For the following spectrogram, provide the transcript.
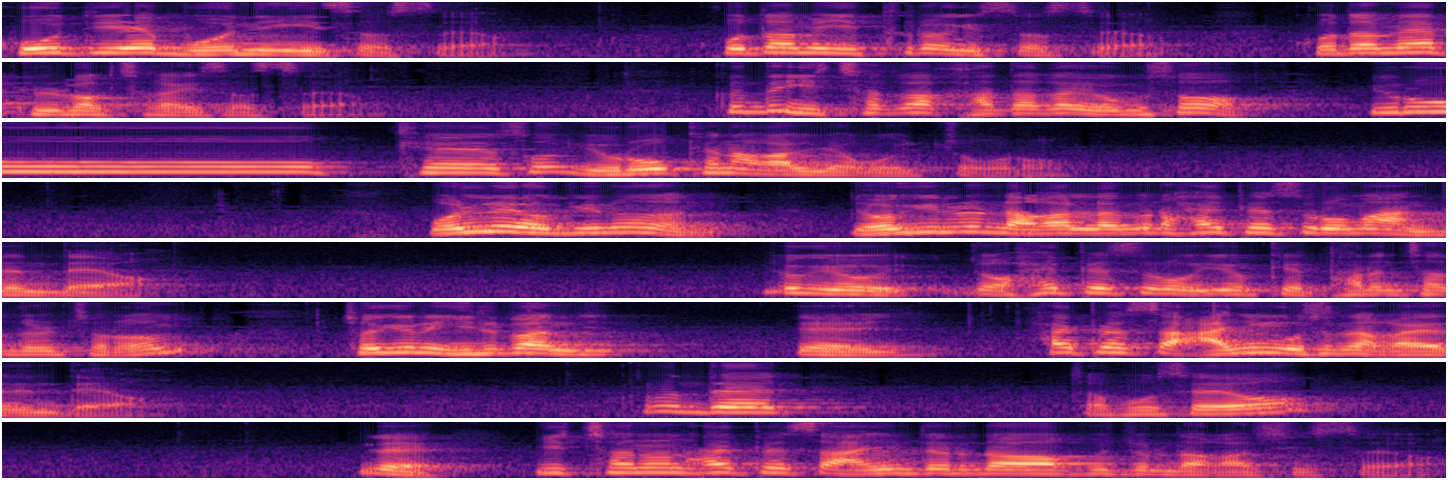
그 뒤에 모닝이 있었어요. 그 다음에 이 트럭이 있었어요. 그 다음에 불박차가 있었어요. 근데 이 차가 가다가 여기서 이렇게 해서 이렇게 나가려고 이쪽으로. 원래 여기는 여기를 나가려면 하이패스로 오면 안 된대요. 여기 요 하이패스로 이렇게 다른 차들처럼 저기는 일반 예, 하이패스 아닌 곳으로 나가야 된대요. 그런데 자 보세요. 네, 이 차는 하이패스 아닌 데로 나가고 좀 나갈 수 있어요.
